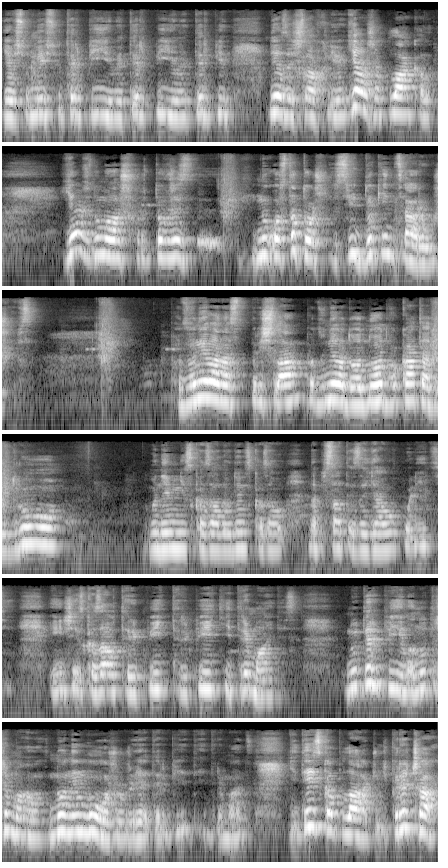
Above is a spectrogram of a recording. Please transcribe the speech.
Я все, ми все терпіли, терпіли, терпіли. Я зайшла в хлів, я вже плакала. Я ж думала, що то вже ну, остаточно світ до кінця рушився. Подзвонила нас, прийшла, подзвонила до одного адвоката, до другого. Вони мені сказали, один сказав написати заяву в поліції, інший сказав терпіть, терпіть і тримайтеся. Ну терпіла, ну тримала, ну не можу вже я терпіти і триматися. Дітейська плачуть, кричать,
